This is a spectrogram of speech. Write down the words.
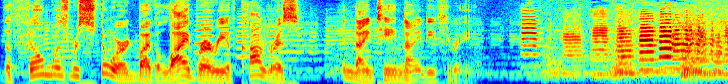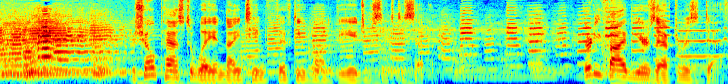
The film was restored by the Library of Congress in 1993. Micheaux passed away in 1951 at the age of 67. 35 years after his death,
